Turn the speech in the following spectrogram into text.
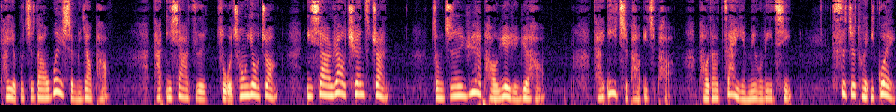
他也不知道为什么要跑。他一下子左冲右撞。一下绕圈子转，总之越跑越远越好。他一直跑，一直跑，跑到再也没有力气，四只腿一跪，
